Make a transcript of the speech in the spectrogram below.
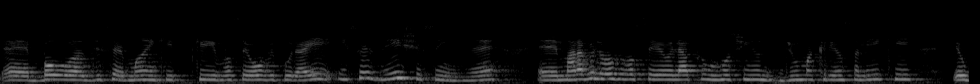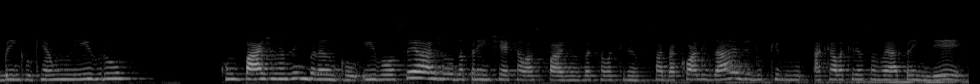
é, boa de ser mãe que, que você ouve por aí, isso existe sim, né? É maravilhoso você olhar para o rostinho de uma criança ali que eu brinco que é um livro com páginas em branco e você ajuda a preencher aquelas páginas daquela criança, sabe? A qualidade do que aquela criança vai aprender,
